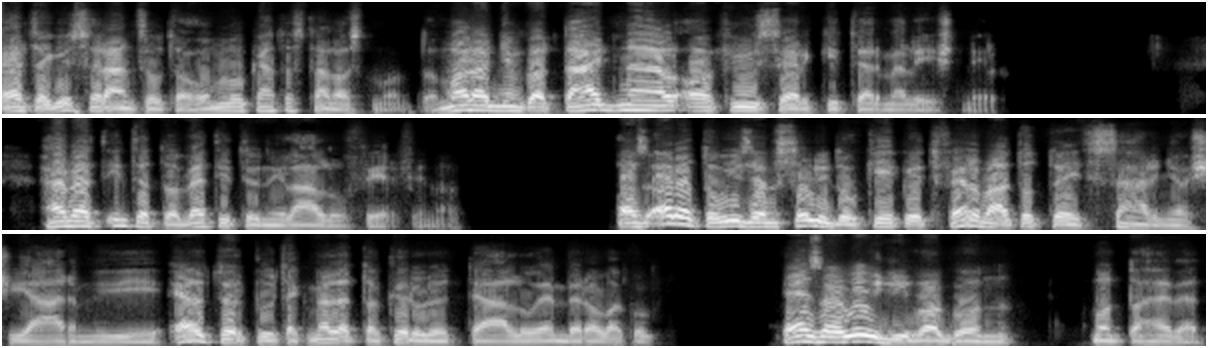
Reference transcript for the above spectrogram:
Herceg összeráncolta a homlokát, aztán azt mondta, maradjunk a tárgynál, a fűszer kitermelésnél. Hevet intett a vetítőnél álló férfinak. Az arató üzem szolidó képét felváltotta egy szárnyas járműjé. Eltörpültek mellett a körülötte álló emberalakok. Ez a légivagon, mondta Hevet.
